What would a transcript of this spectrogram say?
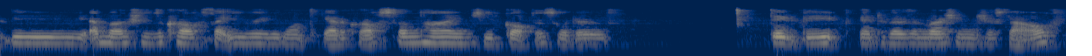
the emotions across that you really want to get across, sometimes you've got to sort of dig deep into those emotions yourself.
